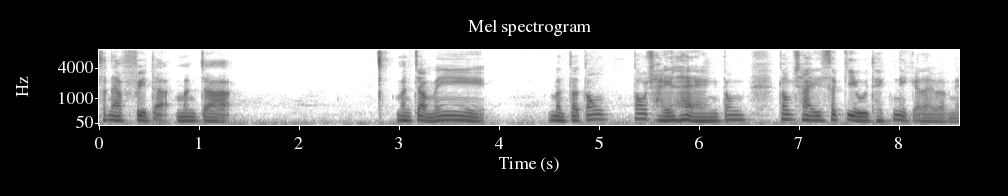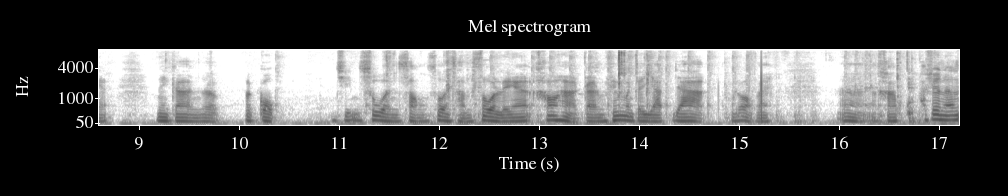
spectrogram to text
snap fit อะมันจะ มันจะไม่ มันจะต้องต้องใช้แรงต้องต้องใช้สกิลเทคนิคอะไรแบบเนี้ย ในการแบบประกบชิ้นส่วนสองส่วนสามส่วนอะไรเงี้ยเข้าหากัน ซึ่งมันจะยัดยากนึกออกไหมอ่านะครับ เพราะฉะนั้น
